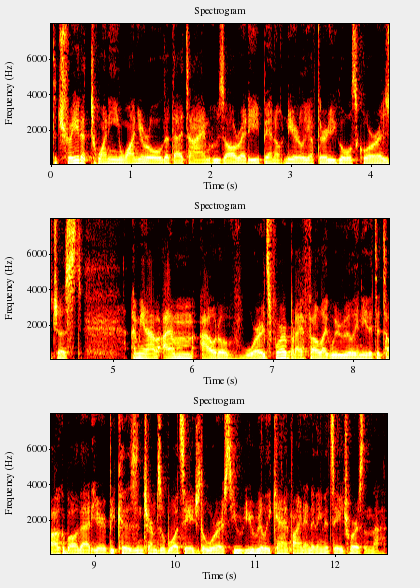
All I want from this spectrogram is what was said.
to trade a 21 year old at that time who's already been nearly a 30 goal scorer is just, I mean, I'm out of words for it, but I felt like we really needed to talk about that here because in terms of what's aged the worst, you, you really can't find anything that's aged worse than that.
